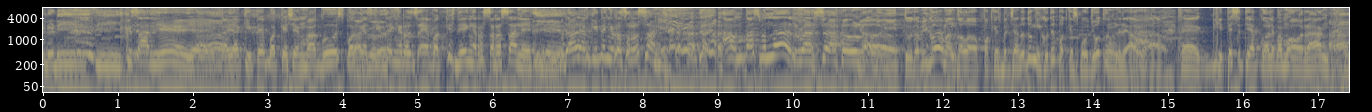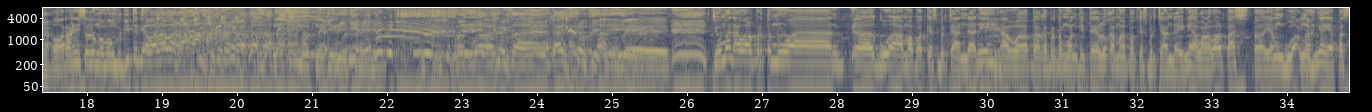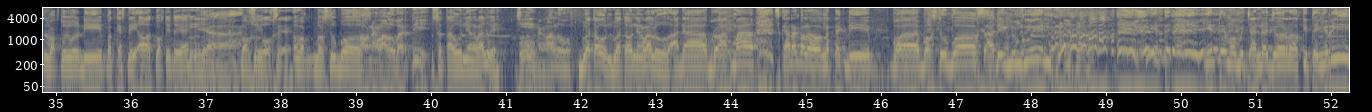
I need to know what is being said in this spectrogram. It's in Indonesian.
Udah diisi kesannya ya kayak kita podcast yang bagus, podcast Bagus. kita ngeres eh podcast dia ngeres-resan ya. Padahal yang kita ngeres-resan. Ampas bener masa Allah. Gak begitu Tapi gue emang kalau podcast bercanda tuh ngikutin podcast pojokan dari awal Eh, kita setiap collab sama orang, orangnya selalu ngomong begitu di awal-awal. Naikin mood Naikin mood Bang bangsa. Be. Cuman awal pertemuan eh, gua sama podcast bercanda nih, awal pe- pertemuan kita lu sama podcast bercanda ini awal-awal pas eh, yang gua ngehnya ya pas waktu di podcast day out waktu itu ya. Iya Box to box ya? Oh, Box to box. Tahun yang lalu berarti. Setahun yang lalu ya? Setahun yang lalu. Dua tahun, dua tahun yang lalu. Ada Bro Akmal. Sekarang kalau ngetek di eh, box to box ada yang nungguin. kita, kita mau bercanda jorok, kita ngeri.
